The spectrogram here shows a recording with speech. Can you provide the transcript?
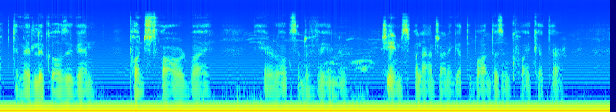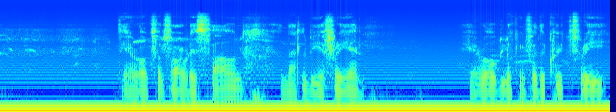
Up the middle it goes again, punched forward by the Éire centre fielder. James Spillane trying to get the ball, doesn't quite get there. The Óg full forward is fouled, and that'll be a free in. Óg looking for the quick free,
